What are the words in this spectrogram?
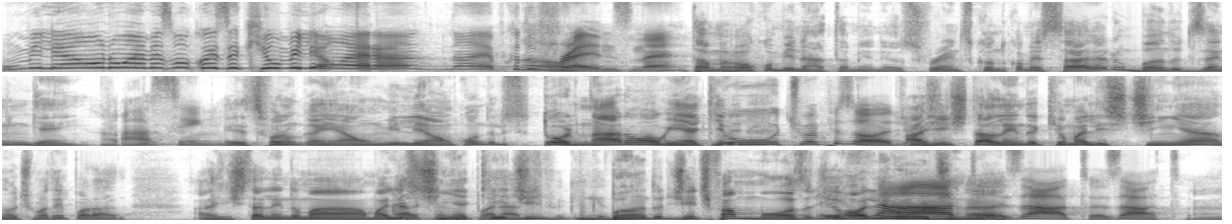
Um milhão não é a mesma coisa que um milhão era na época do Não. Friends, né? Tá, mas vamos combinar também, né? Os Friends, quando começaram, era um bando de Zé Ninguém. Ah, sim. Eles foram ganhar um milhão quando eles se tornaram alguém. Aqui, No último episódio. a gente tá lendo aqui uma listinha, na última temporada. A gente tá lendo uma, uma listinha aqui de um bando de gente famosa de exato, Hollywood, né? Exato, exato. Ah.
